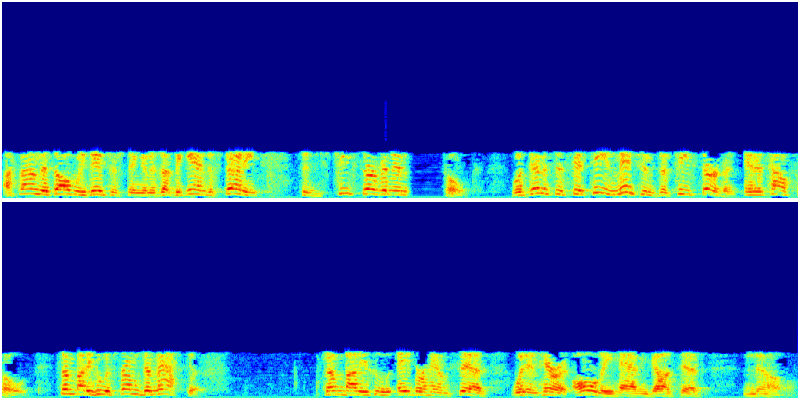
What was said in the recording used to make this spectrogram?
I found this always interesting, and as I began to study, his chief servant in his household. Well, Genesis 15 mentions a chief servant in his household somebody who was from Damascus, somebody who Abraham said would inherit all he had, and God said, No.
